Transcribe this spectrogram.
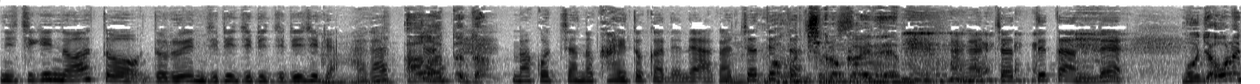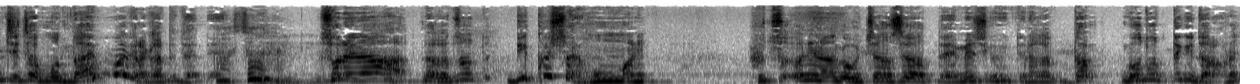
日銀の後ドル円じりじりじりじり上がっちゃ、うん、上がってた。まこっちゃんの買いとかでね上がっちゃってたんで、うん、まこっちの買いでも上がっちゃってたんで。もうじゃあ俺実はもうだいぶ前から買ってたんで。あそうなん、それがだからずっとびっくりしたよほんまに。普通になんか打ち合わせあって飯食いってなんか戻ってきたらあれ？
